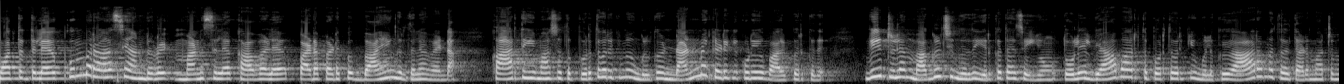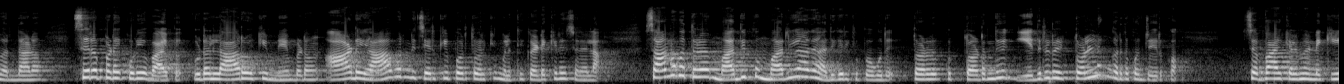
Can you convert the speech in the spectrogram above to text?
மொத்தத்தில் கும்பராசி அன்பர்கள் மனசில் கவலை படப்படப்பு பயங்கிறதுலாம் வேண்டாம். கார்த்திகை மாதத்தை பொறுத்த வரைக்குமே உங்களுக்கு நன்மை கிடைக்கக்கூடிய வாய்ப்பு இருக்குது. வீட்டில் மகிழ்ச்சிங்கிறது இருக்கத்தான் செய்யும். தொழில் வியாபாரத்தை பொறுத்த வரைக்கும் உங்களுக்கு ஆரம்பத்தில் தடுமாற்றம் இருந்தாலும் சிறப்படையக்கூடிய வாய்ப்பு. உடல் ஆரோக்கியம் மேம்படும். ஆடை ஆவரண சேர்க்கை பொறுத்த வரைக்கும் உங்களுக்கு கிடைக்குன்னு சொல்லலாம். சமூகத்தில் மதிப்பு மரியாதை அதிகரிக்க போகுது. தொடர்ந்து எதிரிகள் தொல்லைங்கிறது கொஞ்சம் இருக்கும். செவ்வாய்க்கிழமை அன்னைக்கு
